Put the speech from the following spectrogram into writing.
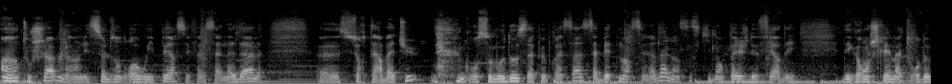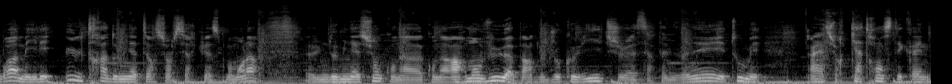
intouchable. Hein. Les seuls endroits où il perd, c'est face à Nadal euh, sur terre battue. Grosso modo, c'est à peu près ça. Sa bête noire, c'est Nadal. Hein. C'est ce qui l'empêche de faire des, grands chelems à tour de bras. Mais il est ultra dominateur sur le circuit à ce moment-là. Euh, une domination qu'on a, qu'on a rarement vue, à part du Djokovic à certaines années et tout. Mais voilà, sur 4 ans, c'était quand même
